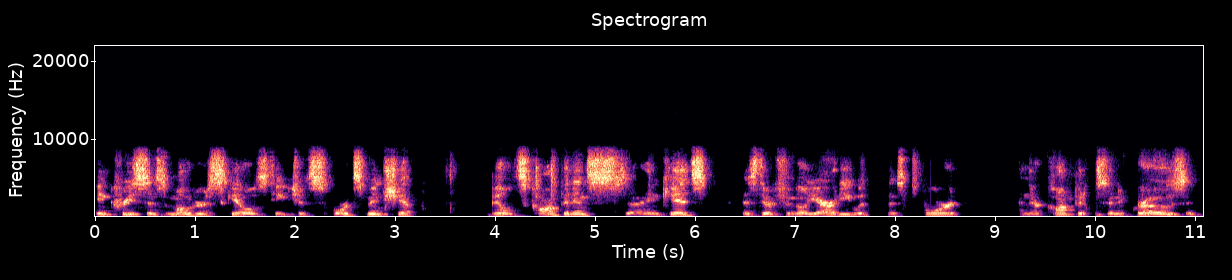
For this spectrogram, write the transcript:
increases motor skills, teaches sportsmanship, builds confidence uh, in kids as their familiarity with the sport and their confidence in it grows. And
